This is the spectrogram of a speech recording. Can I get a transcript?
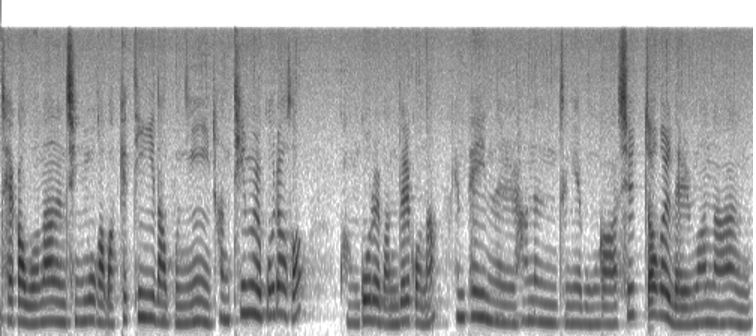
제가 원하는 직무가 마케팅이다 보니 한 팀을 꾸려서 광고를 만들거나 캠페인을 하는 등의 뭔가 실적을 낼 만한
